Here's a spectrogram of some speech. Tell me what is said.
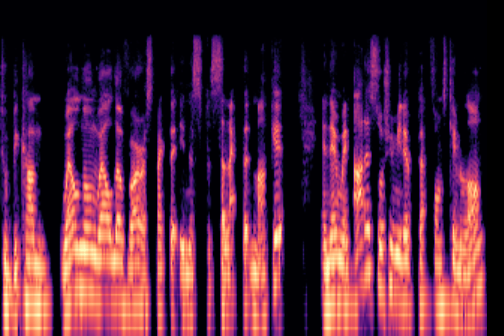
to become well known, well loved, well respected in a selected market. And then when other social media platforms came along,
